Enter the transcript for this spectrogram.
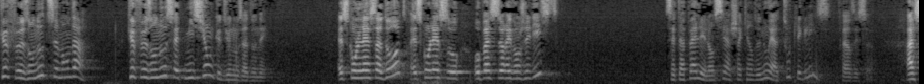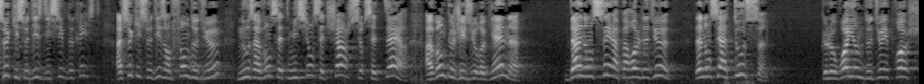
Que faisons-nous de ce mandat? Que faisons-nous de cette mission que Dieu nous a donnée? Est-ce qu'on le laisse à d'autres? Est-ce qu'on laisse aux, pasteurs évangélistes Cet appel est lancé à chacun de nous et à toute l'Église, frères et sœurs. À ceux qui se disent disciples de Christ, à ceux qui se disent enfants de Dieu, nous avons cette mission, cette charge sur cette terre, avant que Jésus revienne, d'annoncer la parole de Dieu, d'annoncer à tous que le royaume de Dieu est proche,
